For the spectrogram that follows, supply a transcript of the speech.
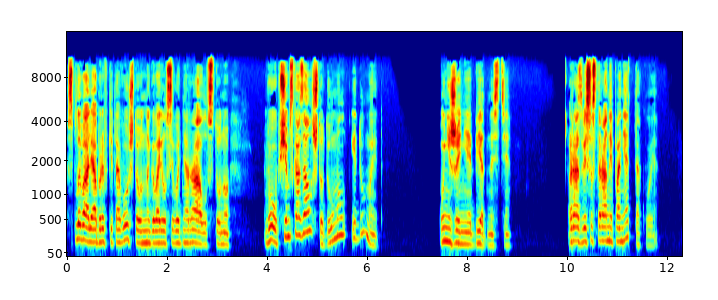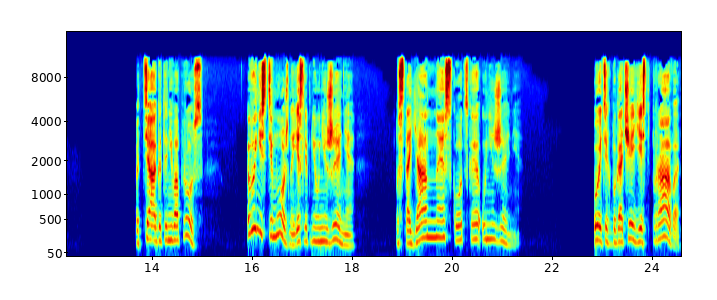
Всплывали обрывки того, что он наговорил сегодня Раулстону. В общем, сказал, что думал и думает. Унижение бедности. Разве со стороны понять такое? Тяга-то не вопрос — Вынести можно, если б не унижение. Постоянное скотское унижение. У этих богачей есть право,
